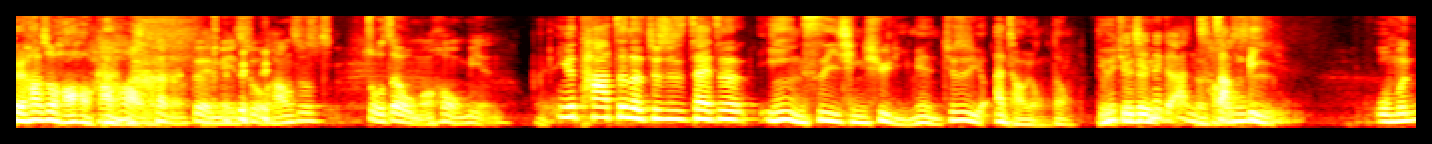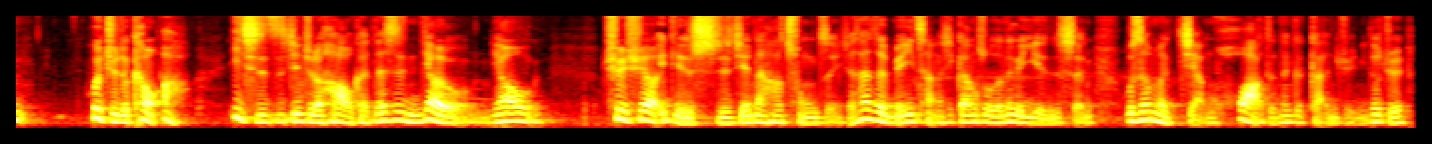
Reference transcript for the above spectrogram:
对，他说好好看好看，好看的，对，没错，好像是坐在我们后面，因为他真的就是在这隐隐肆意情绪里面，就是有暗潮涌动，你会觉得那个暗潮张力，，我们会觉得看完啊，一时之间觉得好好看，但是你要有你要却需要一点时间让它重整一下。他的每一场戏刚说的那个眼神，或是他们讲话的那个感觉，你都觉得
